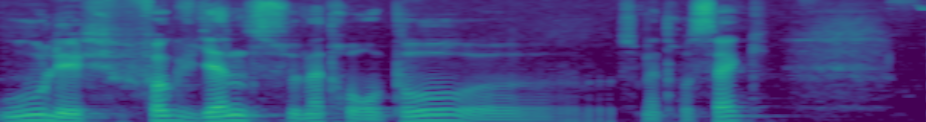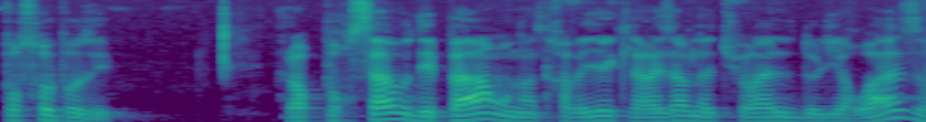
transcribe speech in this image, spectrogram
où les phoques viennent se mettre au repos, se mettre au sec, pour se reposer. Alors pour ça, au départ, on a travaillé avec la réserve naturelle de l'Iroise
